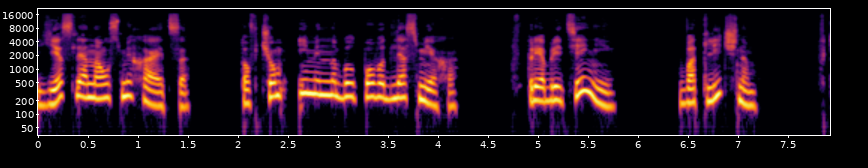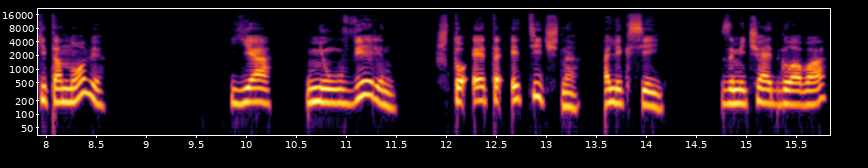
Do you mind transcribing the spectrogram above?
если она усмехается, то в чем именно был повод для смеха? В приобретении? В отличном? В Китанове? Я не уверен, что это этично, Алексей, замечает глава,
